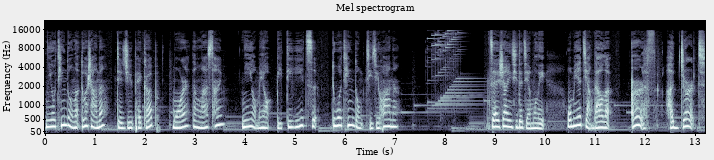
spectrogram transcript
你又听懂了多少呢？Did you pick up more than last time？你有没有比第一次多听懂几句话呢？在上一期的节目里，我们也讲到了 earth 和 dirt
